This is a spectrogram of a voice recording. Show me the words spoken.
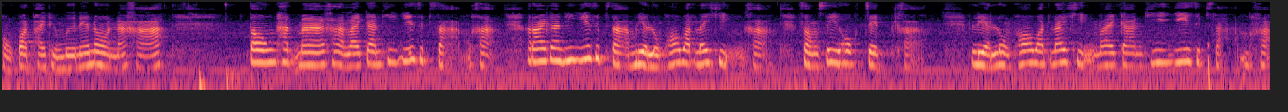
ของปลอดภัยถึงมือแน่นอนนะคะ ตรงถัดมาค่ะ รายการที่ 23 ค่ะ รายการที่ 23 เหรียญหลวงพ่อวัดไร่ขิงค่ะ 2467 ค่ะ เหรียญหลวงพ่อวัดไร่ขิง รายการที่ 23 ค่ะ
